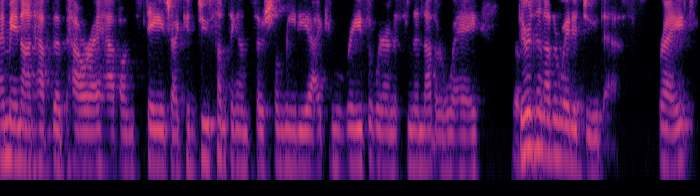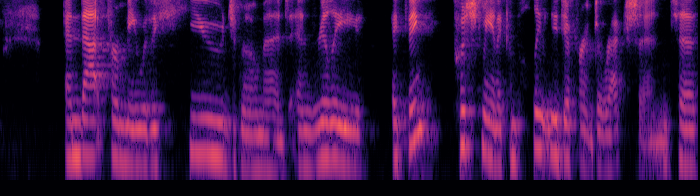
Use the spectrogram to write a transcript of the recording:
I may not have the power I have on stage. I could do something on social media. I can raise awareness in another way. That's There's another way to do this, right? And that for me was a huge moment and really, I think, pushed me in a completely different direction to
